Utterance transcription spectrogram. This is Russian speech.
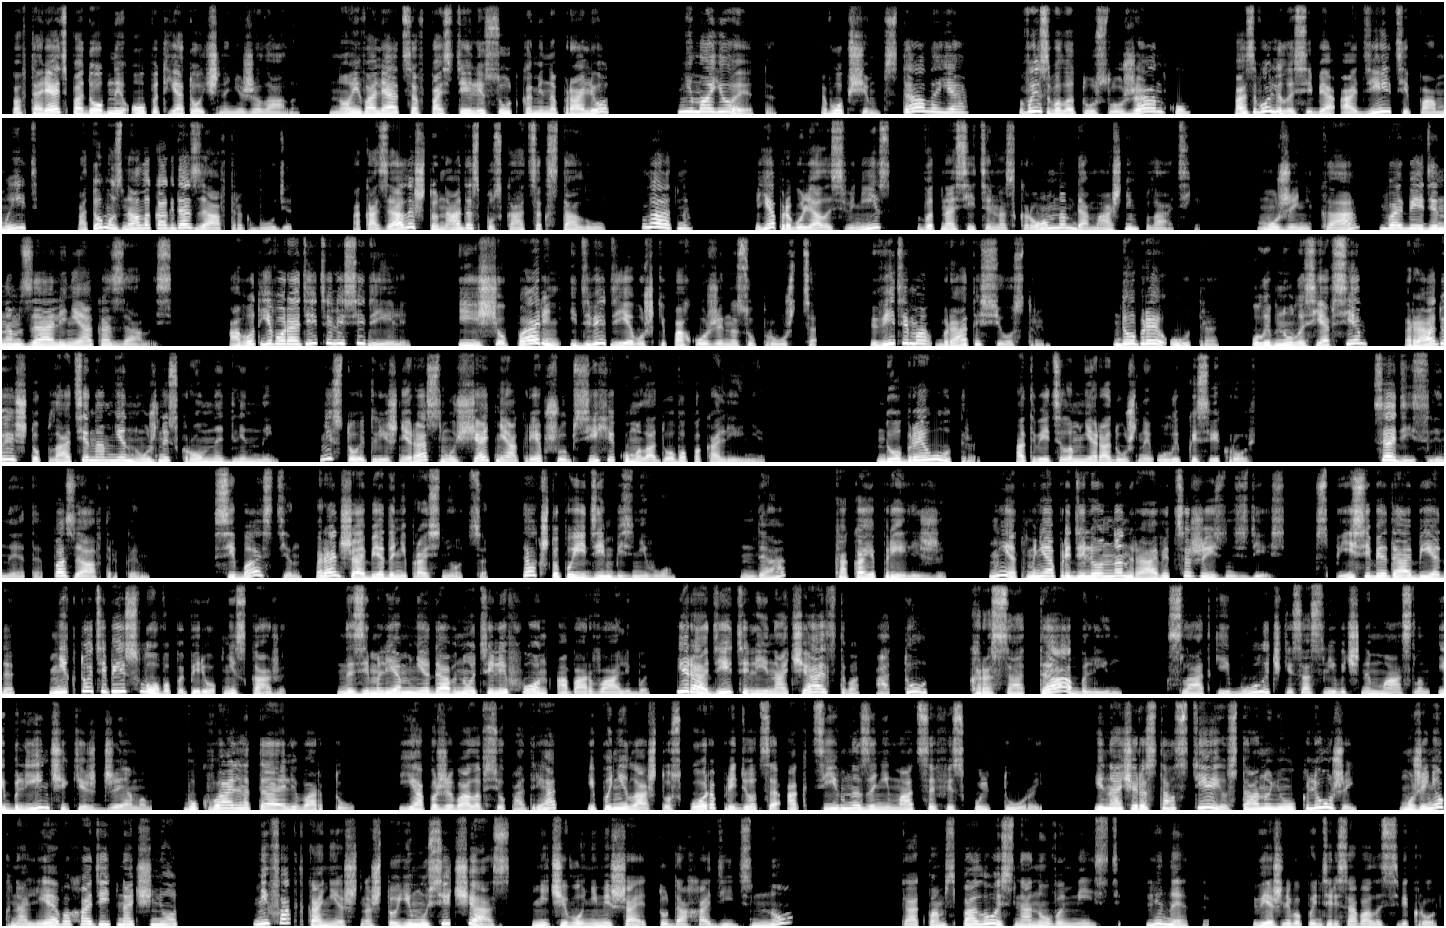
Повторять подобный опыт я точно не желала но и валяться в постели сутками напролет — не мое это. В общем, встала я, вызвала ту служанку, позволила себя одеть и помыть, потом узнала, когда завтрак будет. Оказалось, что надо спускаться к столу. Ладно. Я прогулялась вниз в относительно скромном домашнем платье. Муженька в обеденном зале не оказалось. А вот его родители сидели, и еще парень и две девушки, похожие на супружца. Видимо, брат и сестры. «Доброе утро!» — улыбнулась я всем, радуясь, что платье на мне нужной скромной длины. Не стоит лишний раз смущать неокрепшую психику молодого поколения. «Доброе утро!» — ответила мне радушной улыбкой свекровь. «Садись, Линета, позавтракаем. Себастьян раньше обеда не проснется, так что поедим без него. Да? Какая прелесть же. Нет, мне определенно нравится жизнь здесь. Спи себе до обеда. Никто тебе и слова поперек не скажет. На земле мне давно телефон оборвали бы. И родители, и начальство. А тут красота, блин! Сладкие булочки со сливочным маслом и блинчики с джемом буквально таяли во рту. Я пожевала все подряд и поняла, что скоро придется активно заниматься физкультурой. Иначе растолстею, стану неуклюжей, муженек налево ходить начнет. Не факт, конечно, что ему сейчас ничего не мешает туда ходить, но... «Как вам спалось на новом месте, Линетта?» — вежливо поинтересовалась свекровь.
